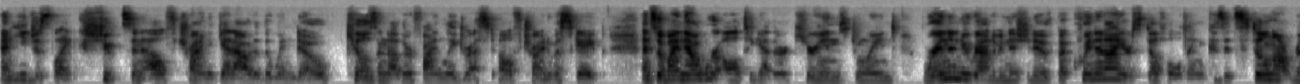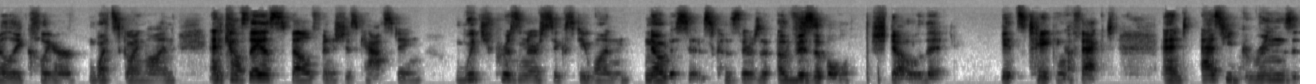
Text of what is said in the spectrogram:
and he just like shoots an elf trying to get out of the window, kills another finely dressed elf trying to escape. And so by now we're all together. Kirian's joined. We're in a new round of initiative, but Quinn and I are still holding because it's still not really clear what's going on. And Calthea's spell finishes casting, which prisoner 61 notices because there's a, a visible show that it's taking effect. And as he grins at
